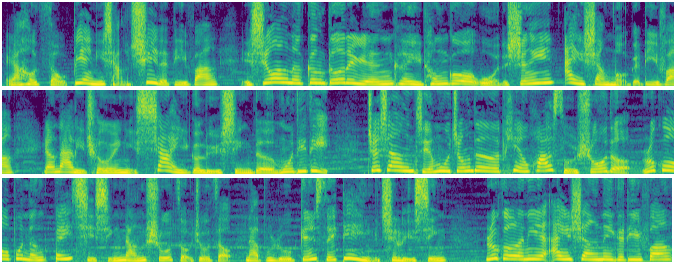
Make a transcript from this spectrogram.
然后走遍你想去的地方。也希望呢，更多的。人可以通过我的声音爱上某个地方，让那里成为你下一个旅行的目的地。就像节目中的片花所说的：“如果不能背起行囊说走就走，那不如跟随电影去旅行。如果你也爱上那个地方，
